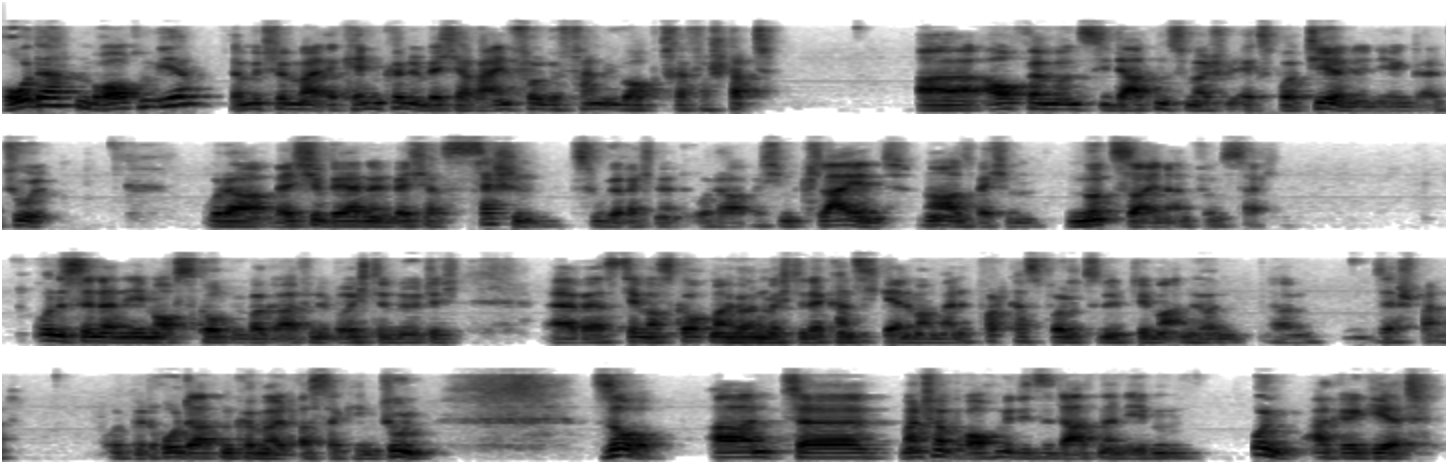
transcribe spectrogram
Rohdaten brauchen wir, damit wir mal erkennen können, in welcher Reihenfolge fanden überhaupt Treffer statt. Äh, auch wenn wir uns die Daten zum Beispiel exportieren in irgendein Tool. Oder welche werden in welcher Session zugerechnet oder welchem Client, ne, also welchem Nutzer in Anführungszeichen. Und es sind dann eben auch scope-übergreifende Berichte nötig. Äh, wer das Thema Scope mal hören möchte, der kann sich gerne mal meine Podcast-Folge zu dem Thema anhören. Ähm, sehr spannend. Und mit Rohdaten können wir halt was dagegen tun. So, und äh, manchmal brauchen wir diese Daten dann eben unaggregiert.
